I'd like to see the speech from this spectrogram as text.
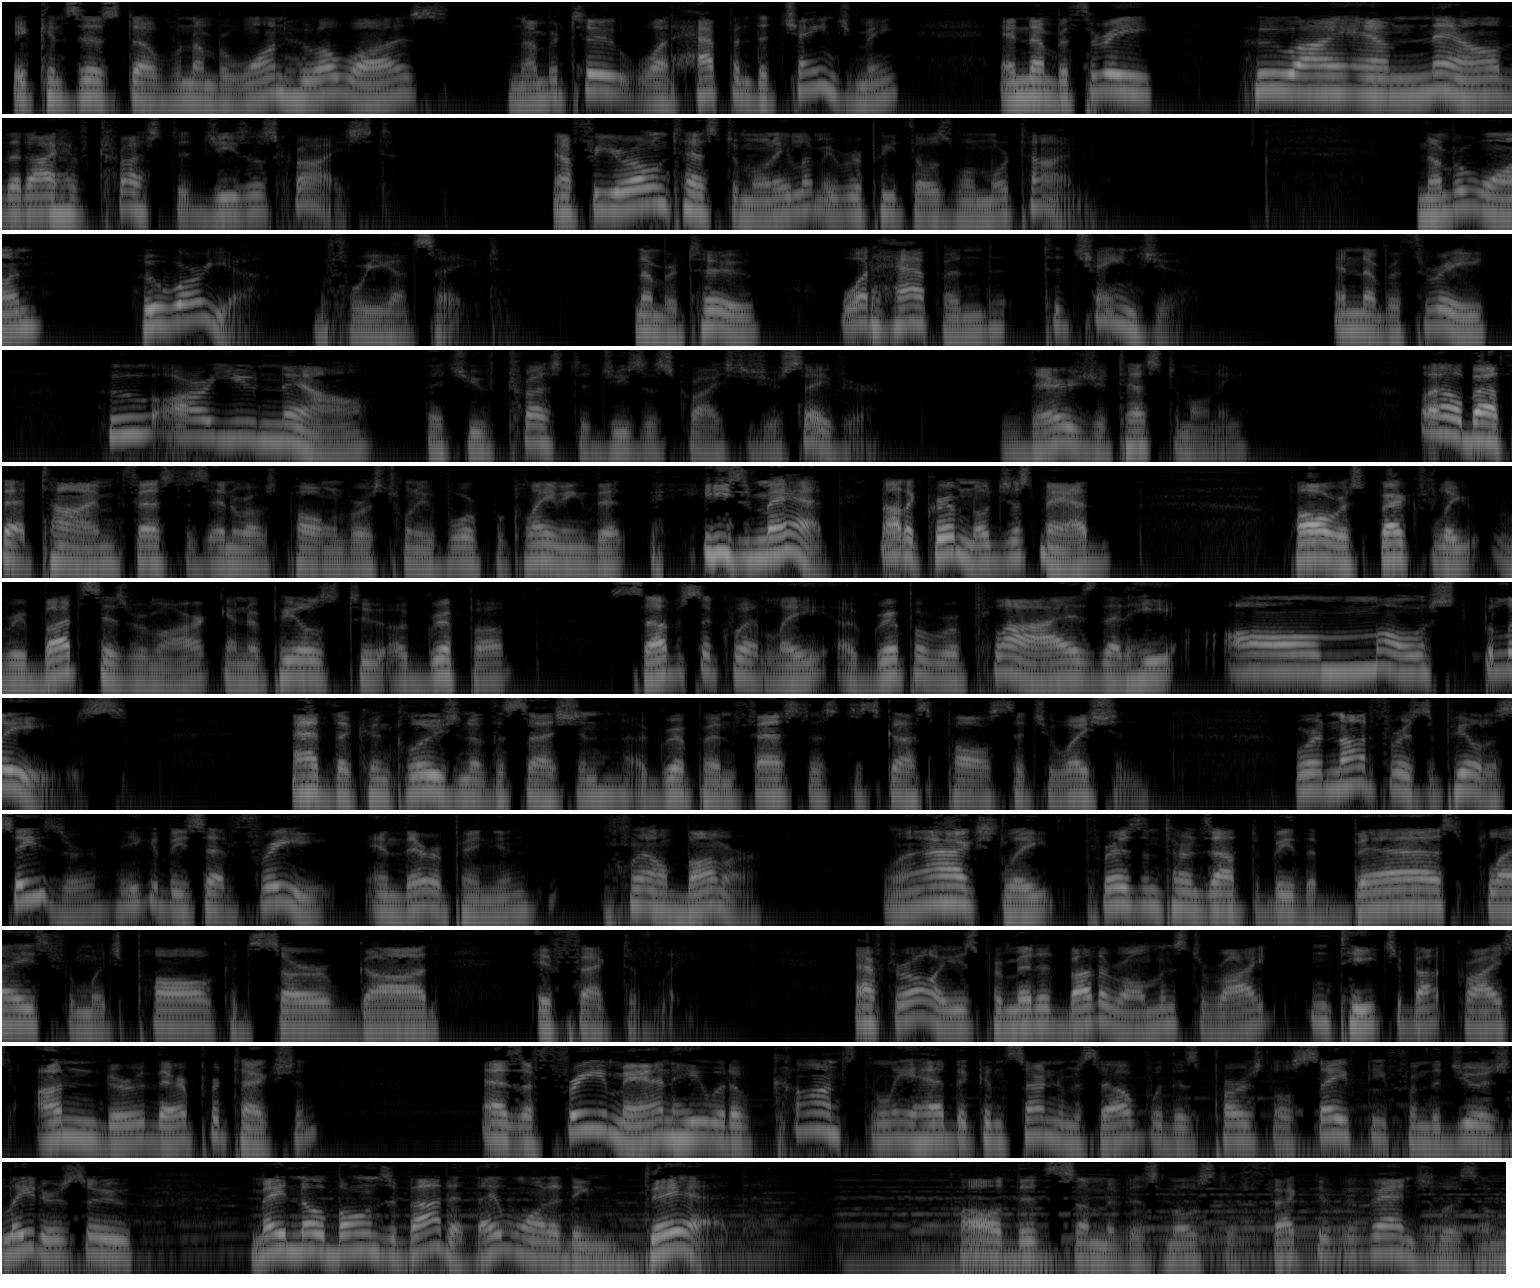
It consists of number one, who I was, number two, what happened to change me, and number three, who I am now that I have trusted Jesus Christ. Now, for your own testimony, let me repeat those one more time. Number one, who were you before you got saved? Number two, what happened to change you? And number three, who are you now that you've trusted Jesus Christ as your Savior? There's your testimony. Well, about that time, Festus interrupts Paul in verse 24, proclaiming that he's mad. Not a criminal, just mad. Paul respectfully rebuts his remark and appeals to Agrippa. Subsequently, Agrippa replies that he almost believes. At the conclusion of the session, Agrippa and Festus discuss Paul's situation. Were it not for his appeal to Caesar, he could be set free, in their opinion. Well, bummer. Well, actually, prison turns out to be the best place from which Paul could serve God effectively. After all, he is permitted by the Romans to write and teach about Christ under their protection. As a free man, he would have constantly had to concern himself with his personal safety from the Jewish leaders who made no bones about it. They wanted him dead. Paul did some of his most effective evangelism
